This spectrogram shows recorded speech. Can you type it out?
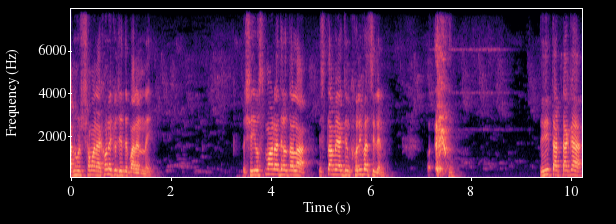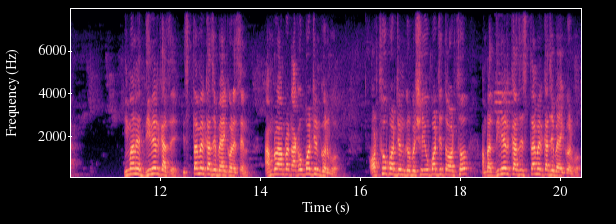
আনহুর সমান এখনও কেউ যেতে পারেন নাই। তো সেই ওসমান রাজিয়াল তালা ইসলামের একজন খলিফা ছিলেন। তিনি তার টাকা ইমানের দিনের কাজে, ইসলামের কাজে ব্যয় করেছেন। আমরা আমরা টাকা উপার্জন করব। অর্থ উপার্জন করব। সেই উপার্জিত অর্থ আমরা দিনের কাজে, ইসলামের কাজে ব্যয় করব।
